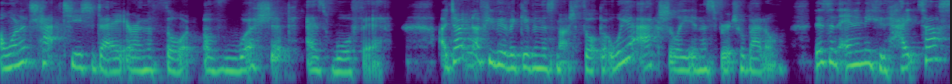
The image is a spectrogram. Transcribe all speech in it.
I want to chat to you today around the thought of worship as warfare. I don't know if you've ever given this much thought, but we are actually in a spiritual battle. There's an enemy who hates us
